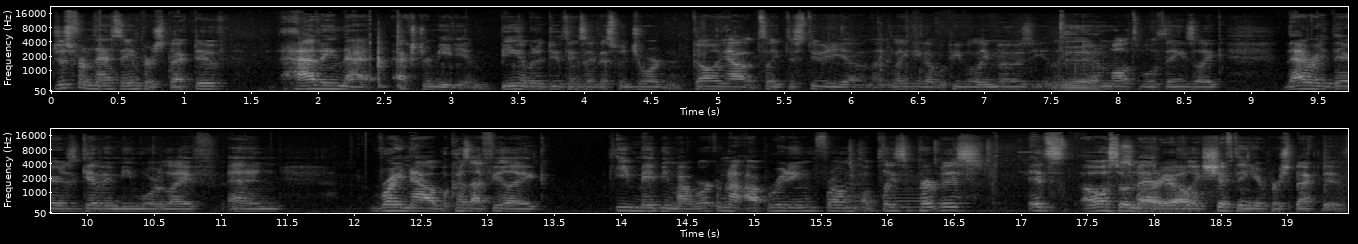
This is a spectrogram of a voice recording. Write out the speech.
just from that same perspective, having that extra medium, being able to do things like this with Jordan, going out to like the studio and like linking up with people like Mosey and like Yeah. doing multiple things like that right there is giving me more life. And right now, because I feel like even maybe my work, I'm not operating from a place of purpose. It's also a matter of y'all. like shifting your perspective.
